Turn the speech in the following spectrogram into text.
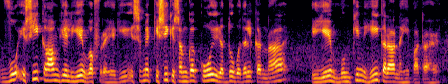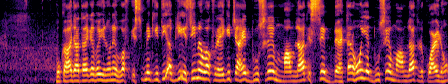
وہ اسی کام کے لیے وقف رہے گی۔ اس میں کسی قسم کا کوئی رد و بدل کرنا یہ ممکن ہی قرار نہیں پاتا ہے۔ وہ کہا جاتا ہے کہ بھائی انہوں نے وقف اس میں کی تھی، اب یہ اسی میں وقف رہے گی، چاہے دوسرے معاملات اس سے بہتر ہوں یا دوسرے معاملات ریکوائرڈ ہوں۔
